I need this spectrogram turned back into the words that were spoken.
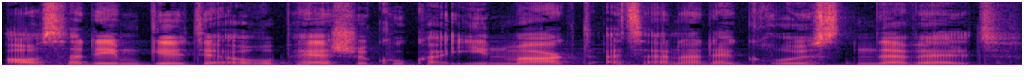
Außerdem gilt der europäische Kokainmarkt als einer der größten der Welt.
